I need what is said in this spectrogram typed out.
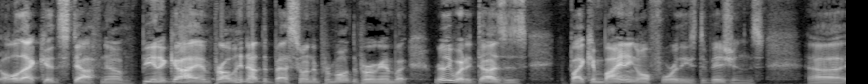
all that good stuff. Now, being a guy, I'm probably not the best one to promote the program, but really what it does is by combining all four of these divisions, uh,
